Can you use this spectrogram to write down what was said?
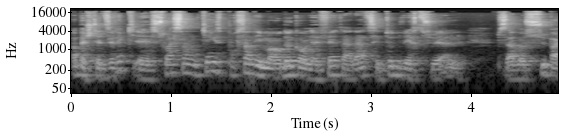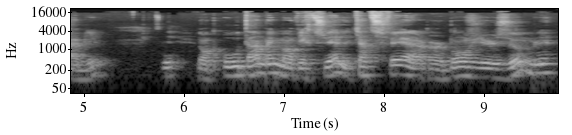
Ah ben, je te dirais que 75% des mandats qu'on a fait à date, c'est tout virtuel. Puis ça va super bien. Donc, autant même en virtuel, quand tu fais un, bon vieux Zoom,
